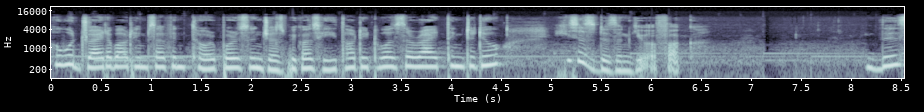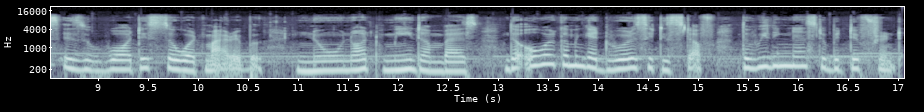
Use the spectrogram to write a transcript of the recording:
who would write about himself in third person just because he thought it was the right thing to do. He just doesn't give a fuck. This is what is so admirable. No, not me, dumbass. The overcoming adversity stuff, the willingness to be different,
